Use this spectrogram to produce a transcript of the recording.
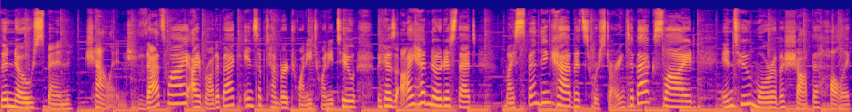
the no spend challenge. That's why I brought it back in September 2022 because I had noticed that my spending habits were starting to backslide into more of a shopaholic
